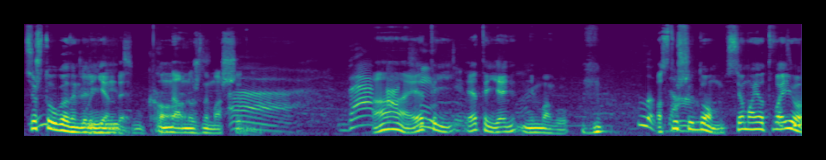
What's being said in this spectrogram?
Все что угодно для легенды. Нам нужны машины. А, это, это я не могу. Послушай, Дом, все мое твое,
